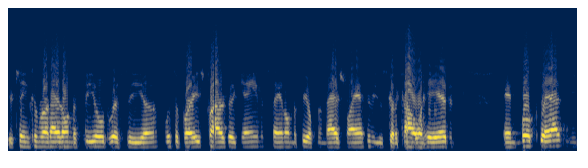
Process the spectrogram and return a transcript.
your team can run out on the field with the uh, with the Braves prior to the game and stand on the field for the national anthem. You just got to call ahead and, and book that. You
